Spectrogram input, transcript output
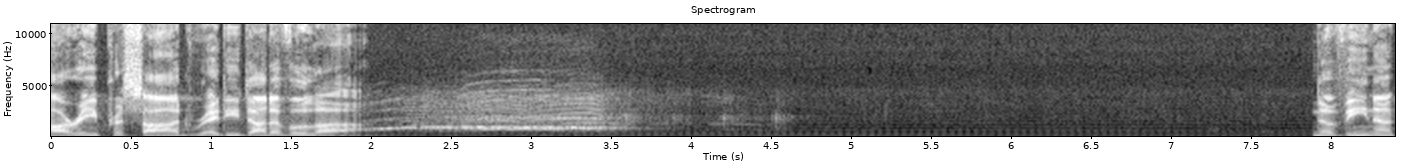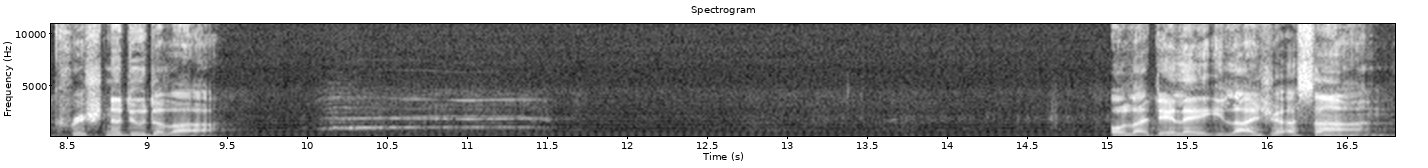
Hari Prasad Reddy Dadavula. Navina Krishna Dudala. Oladele Elijah Asan.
